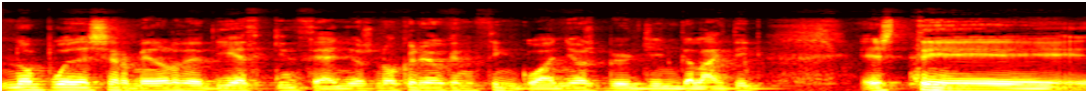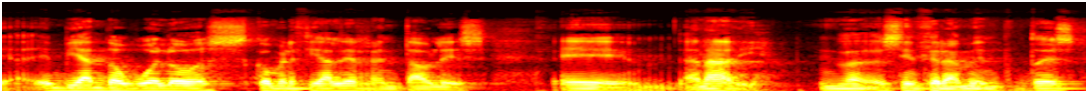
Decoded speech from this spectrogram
no puede ser menor de 10, 15 años. No creo que en 5 años Virgin Galactic esté enviando vuelos comerciales rentables eh, a nadie, sinceramente. Entonces,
